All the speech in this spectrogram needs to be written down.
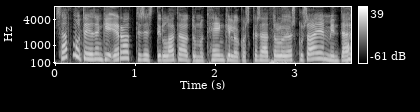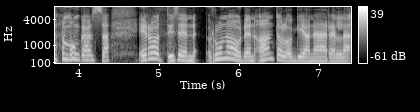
Sä oot muuten jotenkin erottisesti latautunut henkilö, koska sä oot ollut joskus aiemmin täällä mun kanssa erottisen runouden antologian äärellä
